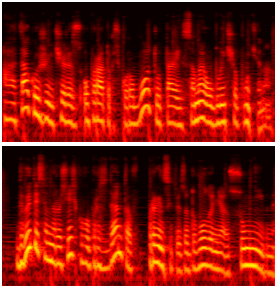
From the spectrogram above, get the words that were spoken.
а також і через операторську роботу та й саме обличчя Путіна. Дивитися на російського президента в принципі задоволення сумнівне,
